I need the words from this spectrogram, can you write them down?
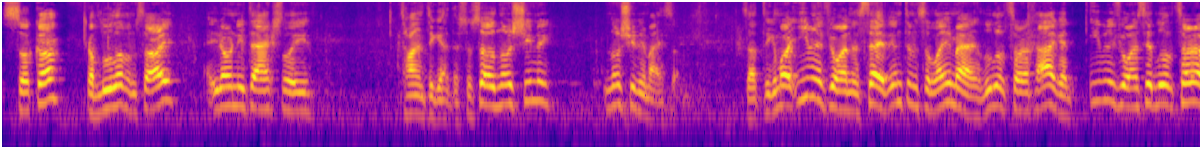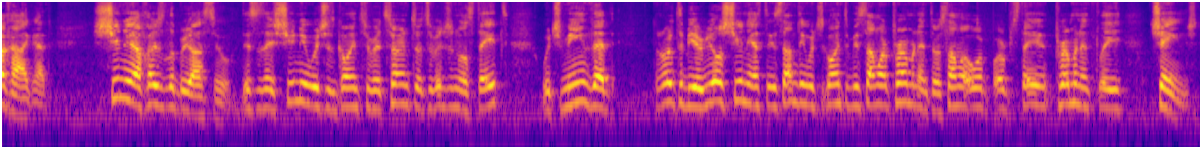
sukkah of lulav. I'm sorry, you don't need to actually tie them together. So, so no shini, no shini ma'isa. So the Gemara, even if you want to say intim saleimer lulav tzarach even if you want to say lulav tzarach shini achaz. This is a shini which is going to return to its original state, which means that in order to be a real shini, it has to be something which is going to be somewhat permanent or somewhat or, or stay permanently changed.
